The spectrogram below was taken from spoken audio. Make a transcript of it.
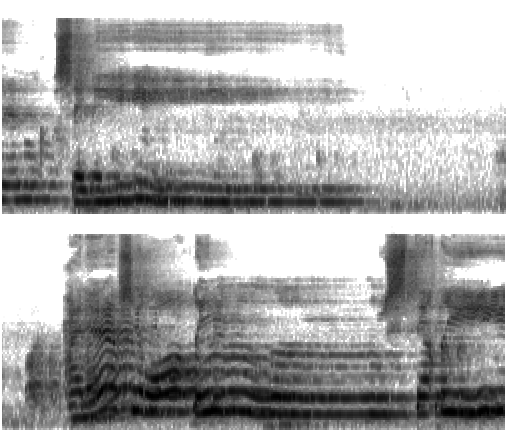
المرسلين. على صراط مستقيم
